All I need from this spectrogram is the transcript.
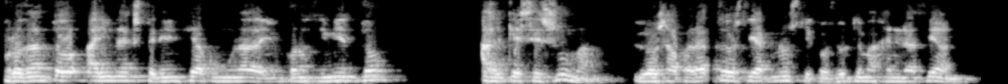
Por lo tanto, hay una experiencia acumulada y un conocimiento al que se suman los aparatos diagnósticos de última generación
